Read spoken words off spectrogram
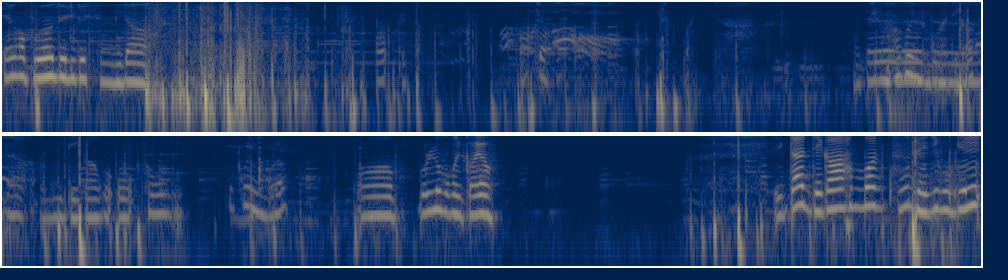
제가 보여드리겠습니다. 어 됐다. 어쩌. 아, 지금 하고 있는 거야 내가? 내가 하고 어 소고기 찍고 있는 거야? 어 뭘로 먹을까요? 일단 제가 한번 구운 돼지고기를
